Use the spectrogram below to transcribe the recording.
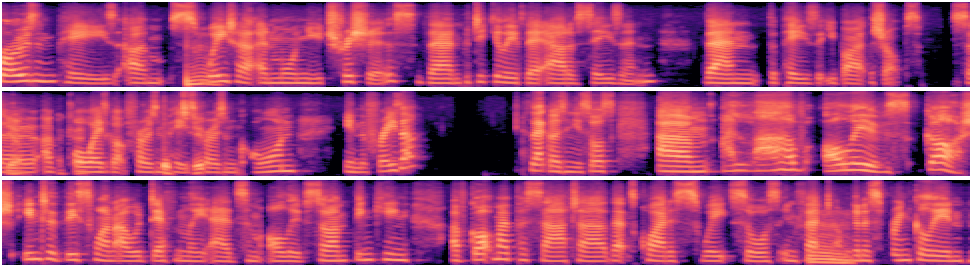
frozen peas are m- sweeter and more nutritious than, particularly if they're out of season, than the peas that you buy at the shops. So I've okay. always got frozen Good peas, tip. frozen corn in the freezer. that goes in your sauce. Um, I love olives. Gosh, into this one, I would definitely add some olives. So I'm thinking I've got my passata. That's quite a sweet sauce. In fact, I'm Mm. going to sprinkle in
